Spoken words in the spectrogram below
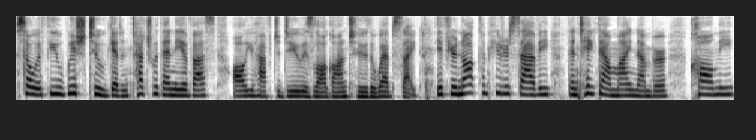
So if you wish to get in touch with any of us, all you have to do is log on to the website. If you're not computer savvy, then take down my number, call me.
